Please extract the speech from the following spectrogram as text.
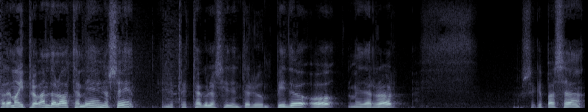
Podemos ir probándolos también, no sé. El espectáculo ha sido interrumpido O me da error. No sé qué pasa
